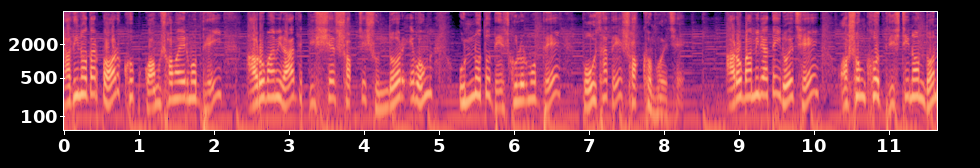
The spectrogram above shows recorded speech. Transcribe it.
স্বাধীনতার পর খুব কম সময়ের মধ্যেই আরব আমিরাত বিশ্বের সবচেয়ে সুন্দর এবং উন্নত দেশগুলোর মধ্যে পৌঁছাতে সক্ষম হয়েছে। আরব আমিরাতেই রয়েছে অসংখ্য দৃষ্টিনন্দন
